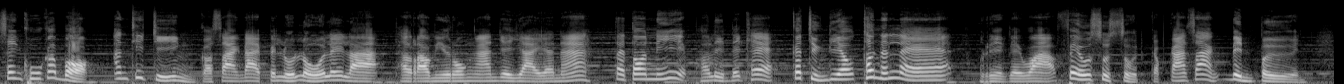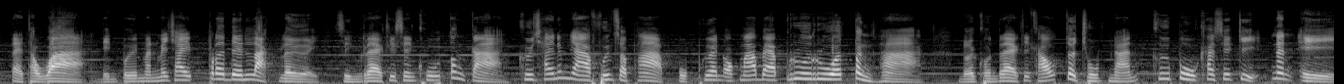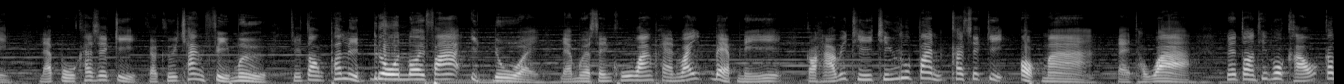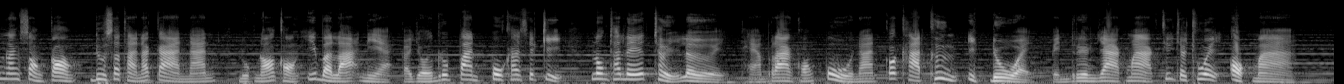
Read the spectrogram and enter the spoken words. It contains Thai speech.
เส้นครูก็บอกอันที่จริงก็สร้างได้เป็นโหลๆเลยล่ะ ถ้าเรามีโรงงานใหญ่ๆนะ แต่ตอนนี้ผลิตได้แค่กระจึงเดียวเท่านั้นแหละ เรียกได้ว่าเฟลสุดๆ กับการสร้างดินปืน แต่ทว่าดินปืนมันไม่ใช่ประเด็นหลักเลย สิ่งแรกที่เซนคูต้องการ คือใช้น้ำยาฟื้นสภาพปลุกเพื่อนออกมาแบบรัวๆตั้งหาก โดยคนแรกที่เขาจะชุบนั้นคือปู่คาเซกินั่นเองและปูคาเซกิก็คือช่างฝีมือที่ต้องผลิตโดรนลอยฟ้าอีกด้วย และเมื่อเซนคูวางแผนไว้แบบนี้ ก็หาวิธีชิงรูปปั้นคาเซกิออกมา แต่ทว่า ในตอนที่พวกเขากำลังส่องกล้องดูสถานการณ์นั้น ลูกน้องของอิบาระเนี่ยก็โยนรูปปั้นปูคาเซกิลงทะเลเฉยเลย แถมร่างของปู่นั้นก็ขาดครึ่งอีกด้วย เป็นเรื่องยากมากที่จะช่วยออกมา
